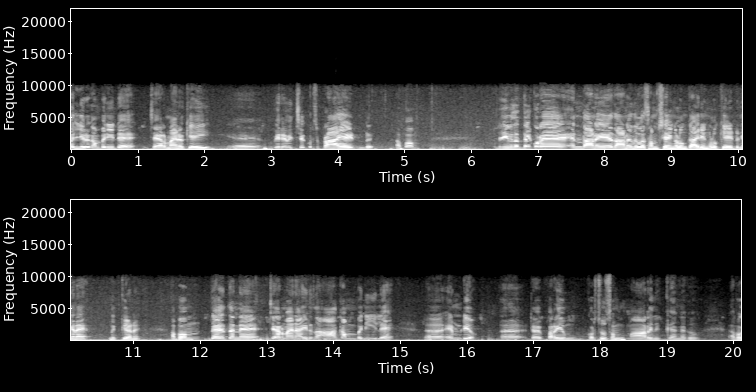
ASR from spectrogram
വലിയൊരു കമ്പനീന്റെ ചെയർമാനൊക്കെയായി വിരമിച്ച് കുറച്ച് പ്രായമായിട്ടുണ്ട്. അപ്പം ജീവിതത്തിൽ കുറേ എന്താണ് ഏതാണ് എന്നുള്ള സംശയങ്ങളും കാര്യങ്ങളൊക്കെ ആയിട്ട് ഇങ്ങനെ നിൽക്കുകയാണ്. അപ്പം അദ്ദേഹം തന്നെ ചെയർമാൻ ആയിരുന്ന ആ കമ്പനിയിലെ എം ഡിയോ പറയും കുറച്ച് ദിവസം മാറി നിൽക്കുക ഞങ്ങൾക്ക് അപ്പോൾ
